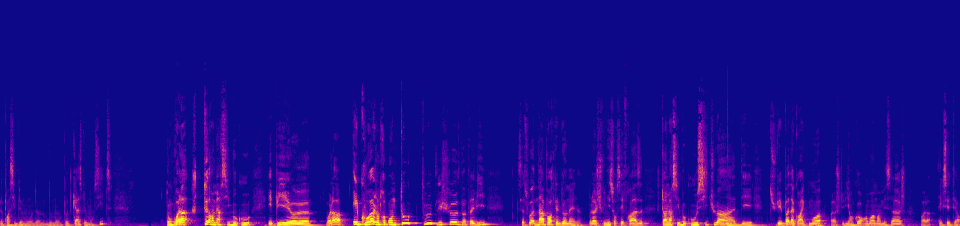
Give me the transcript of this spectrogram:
le, principe de mon, de, mon podcast, de mon site. Donc voilà, je te remercie beaucoup. Et puis voilà, et le courage d'entreprendre tout, toutes les choses dans ta vie que ce soit n'importe quel domaine. Voilà, je finis sur ces phrases. Je te remercie beaucoup. Si tu as des, tu n'es pas d'accord avec moi, voilà, je te dis encore, envoie-moi un message, voilà, etc.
